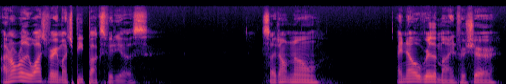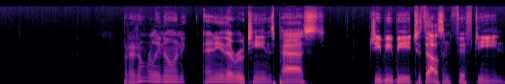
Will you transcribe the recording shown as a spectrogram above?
I don't really watch very much beatbox videos. So I don't know. I know Rythmind for sure. But I don't really know any, any of the routines past GBB 2015.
